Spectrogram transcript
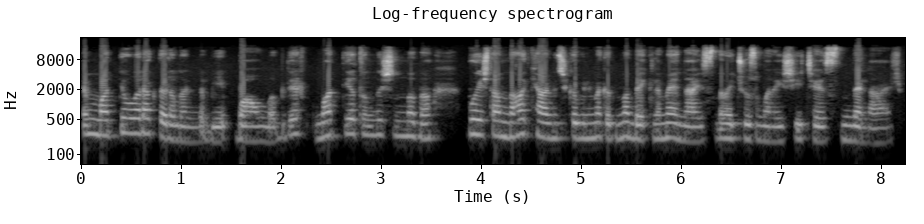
hem maddi olarak da aralarında bir bağ olabilir. Maddiyatın dışında da bu işten daha karlı çıkabilmek adına bekleme enerjisinde ve çözüm arayışı içerisindeler.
